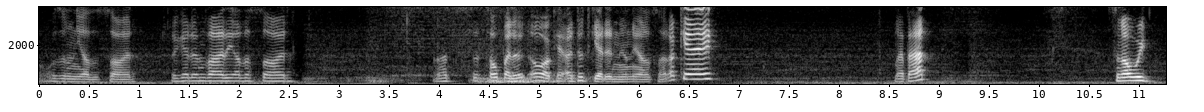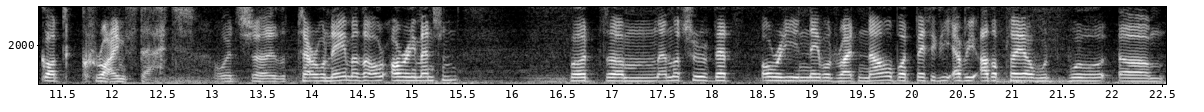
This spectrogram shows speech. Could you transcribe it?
Or was it on the other side? Did I get in via the other side? Let's let's hope I did. Oh, okay, I did get in on the other side. Okay. My bad. So now we got Crime Stat, which uh, is a terrible name, as I already mentioned. But um, I'm not sure if that's already enabled right now. But basically, every other player would will um,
